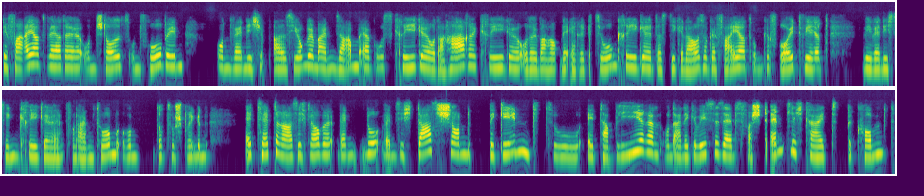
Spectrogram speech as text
gefeiert werde und stolz und froh bin. Und wenn ich als Junge meinen Samenerguss kriege oder Haare kriege oder überhaupt eine Erektion kriege, dass die genauso gefeiert und gefreut wird, wie wenn ich es hinkriege, von einem Turm runter zu springen, etc. Also ich glaube, wenn nur, wenn sich das schon beginnt zu etablieren und eine gewisse Selbstverständlichkeit bekommt,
